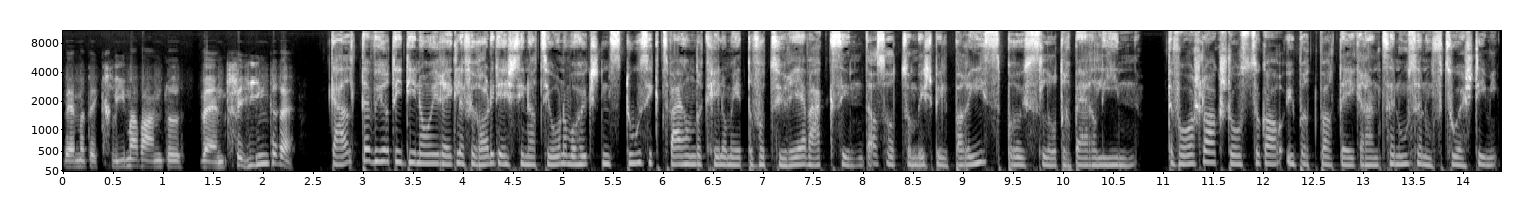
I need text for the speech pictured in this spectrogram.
wenn wir den Klimawandel verhindern wollen. Gelten würde die neue Regel für alle Destinationen, die höchstens 1200 Kilometer von Zürich weg sind, also zum Beispiel Paris, Brüssel oder Berlin. Der Vorschlag stößt sogar über die Parteigrenzen hinaus auf Zustimmung.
